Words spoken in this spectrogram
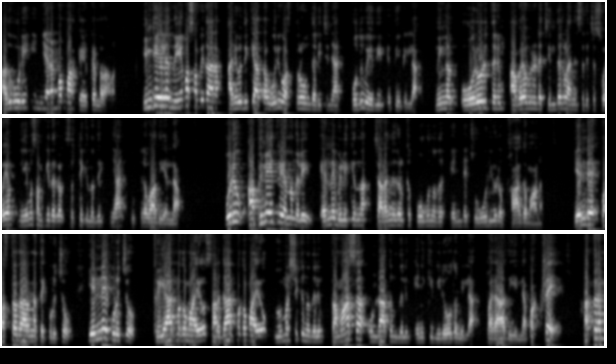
അതുകൂടി ഈ ഞരമ്പന്മാർ കേൾക്കേണ്ടതാണ്. ഇന്ത്യയിലെ നിയമ സംവിധാനം അനുവദിക്കാത്ത ഒരു വസ്ത്രവും ധരിച്ച് ഞാൻ പൊതുവേദിയിൽ എത്തിയിട്ടില്ല. നിങ്ങൾ ഓരോരുത്തരും അവരവരുടെ ചിന്തകൾ അനുസരിച്ച് സ്വയം നിയമസംഹിതകൾ സൃഷ്ടിക്കുന്നതിൽ ഞാൻ ഉത്തരവാദിയല്ല. ഒരു അഭിനേത്രി എന്ന നിലയിൽ എന്നെ വിളിക്കുന്ന ചടങ്ങുകൾക്ക് പോകുന്നത് എന്റെ ജോലിയുടെ ഭാഗമാണ്. എന്റെ വസ്ത്രധാരണത്തെക്കുറിച്ചോ എന്നെക്കുറിച്ചോ ക്രിയാത്മകമായോ സർഗാത്മകമായോ വിമർശിക്കുന്നതിലും തമാശ ഉണ്ടാക്കുന്നതിലും എനിക്ക് വിരോധമില്ല പരാതിയില്ല. പക്ഷേ അത്തരം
